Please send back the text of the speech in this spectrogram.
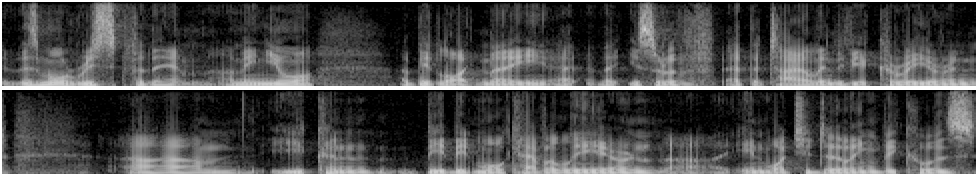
there's more risk for them. I mean, you're a bit like me, uh, that you're sort of at the tail end of your career and um, you can be a bit more cavalier and uh, in what you're doing because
